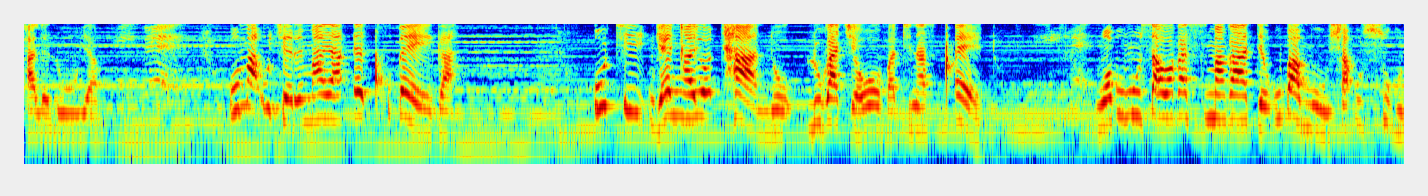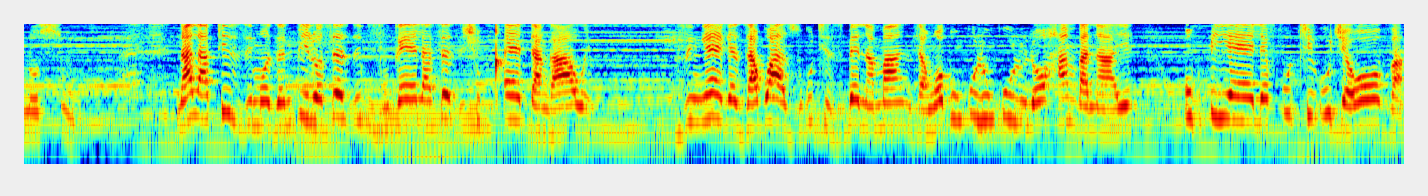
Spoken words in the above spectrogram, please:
Haleluya uma uJeremiah eqhubeka uthi ngenxa yothando lukaJehova thina siqedwe ngoba umusa wakasimakade uba musha usuku nosuku. Nalapha izimo zempilo sezikuvukela sezisho ukuqeda ngawe zingeke zakwazi ukuthi zibe namandla ngoba uNkulunkulu lo hamba naye ukubiyele futhi uJehova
